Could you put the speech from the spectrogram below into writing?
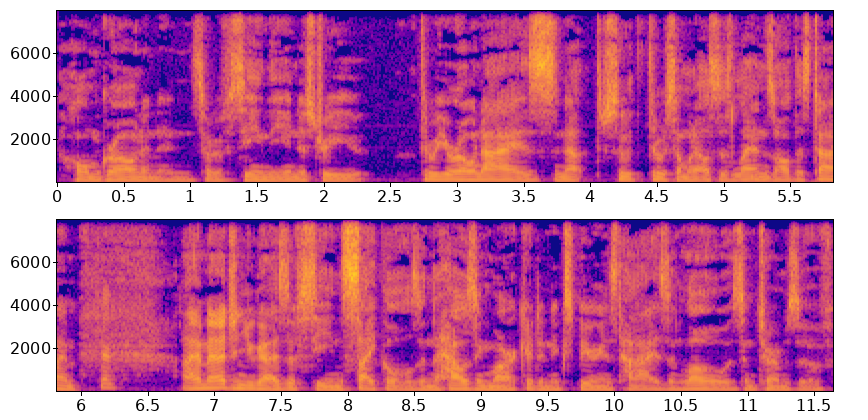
homegrown and, and sort of seeing the industry through your own eyes, and not through, through someone else's lens all this time, I imagine you guys have seen cycles in the housing market and experienced highs and lows in terms of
